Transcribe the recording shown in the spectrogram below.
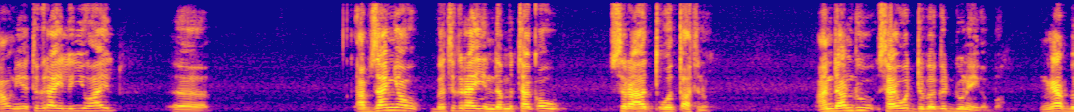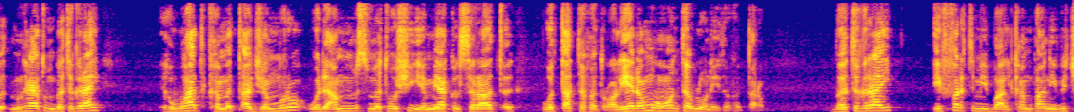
አሁን የትግራይ ልዩ ኃይል አብዛኛው በትግራይ እንደምታውቀው ስራ አጥ ወጣት ነው። አንዳንዱ ሳይወድ በግዱ ነው የገባው። ምክንያቱም በትግራይ ህወሀት ከመጣ ጀምሮ ወደ አምስት መቶ ሺህ የሚያክል ስራ አጥ ወጣት ተፈጥሯል። ይሄ ደግሞ ሆን ተብሎ ነው የተፈጠረው። በትግራይ ኢፈርት የሚባል company ብቻ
